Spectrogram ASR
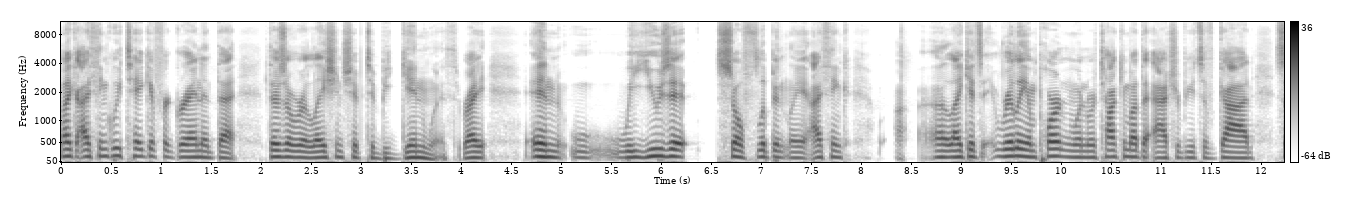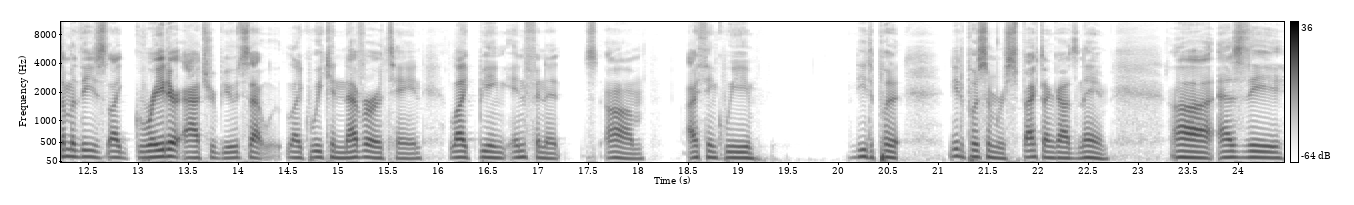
Like I think we take it for granted that there's a relationship to begin with, right? And we use it so flippantly. I think uh, uh, like it's really important when we're talking about the attributes of God, some of these like greater attributes that like we can never attain, like being infinite. Um, I think we need to put need to put some respect on God's name. Uh, as the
